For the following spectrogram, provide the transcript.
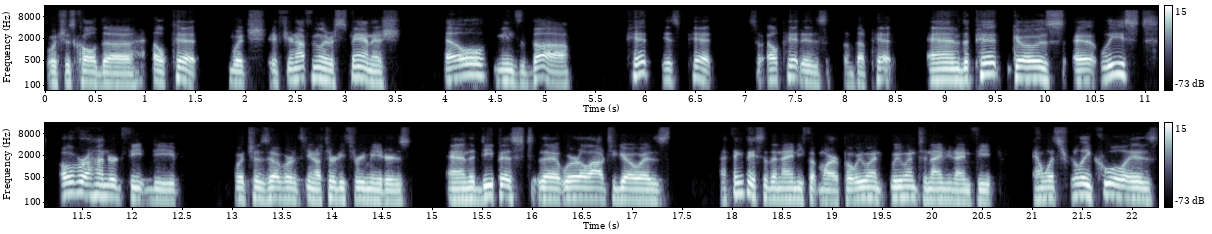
which is called the El Pit, which, if you're not familiar with Spanish, El means the, pit is pit. So El Pit is the pit. And the pit goes at least over 100 feet deep, which is over, you know, 33 meters. And the deepest that we're allowed to go is, I think they said the 90 foot mark, but we went, we went to 99 feet. And what's really cool is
